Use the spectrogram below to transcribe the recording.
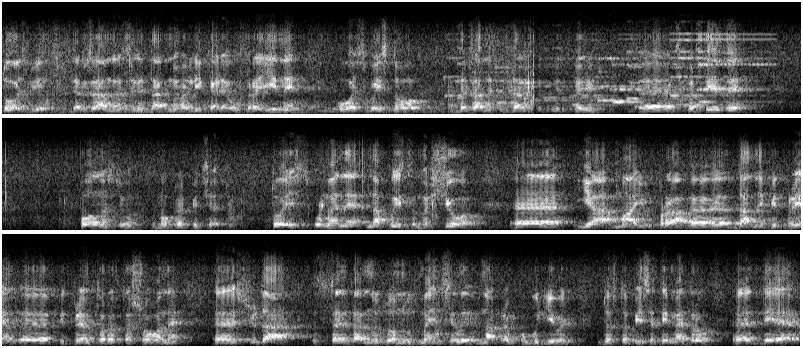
дозвіл Державного санітарного лікаря України, ось висновок Державної санітарно-епідемічної е, експертизи повністю з мокрою печаттю. Тобто у мене написано, що е, я маю право, е, дане підприєм- е, підприємство розташоване, сюди санітарну зону зменшили в напрямку будівель до 150 метрів, е, де е,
